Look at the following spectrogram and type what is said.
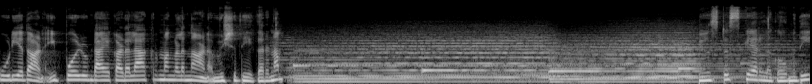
കൂടിയതാണ് ഇപ്പോഴുണ്ടായ കടലാക്രമണങ്ങളെന്നാണ് വിശദീകരണം. News desk Kerala Kaumudi.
